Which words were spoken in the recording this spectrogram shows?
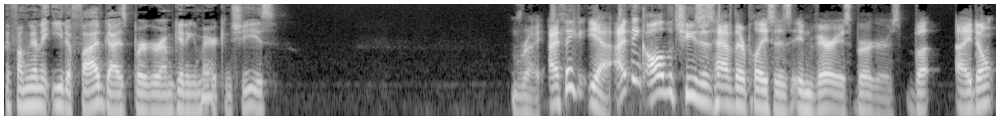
if i'm gonna eat a five guys burger i'm getting american cheese right. I think yeah, I think all the cheeses have their places in various burgers, but I don't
